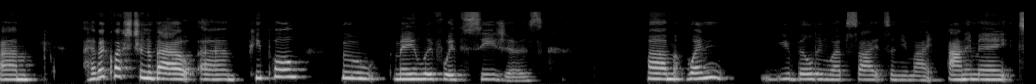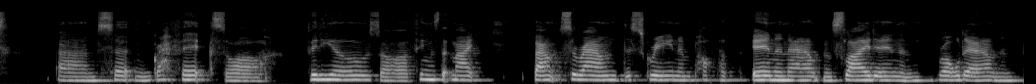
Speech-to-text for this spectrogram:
Um, I have a question about um, people who may live with seizures. Um, when you're building websites and you might animate um, certain graphics or videos or things that might bounce around the screen and pop up in and out and slide in and roll down and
